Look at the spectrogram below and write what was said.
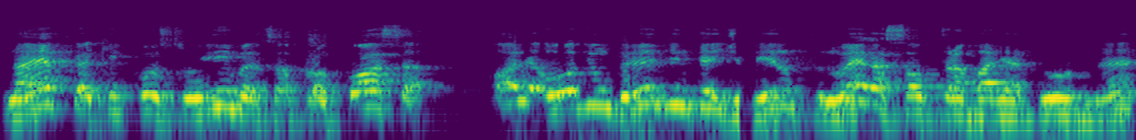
Na época que construímos essa proposta, olha, houve um grande entendimento, não era só o trabalhador, né?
